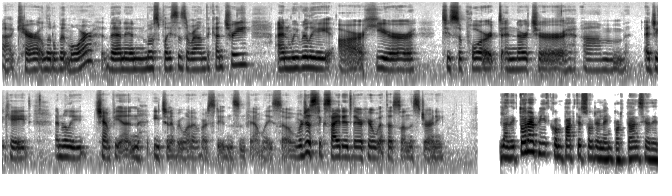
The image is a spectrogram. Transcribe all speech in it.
uh, care a little bit more than in most places around the country. And we really are here to support and nurture, um, educate, and really champion each and every one of our students and families. So we're just excited they're here with us on this journey. La doctora Reed comparte sobre la importancia de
